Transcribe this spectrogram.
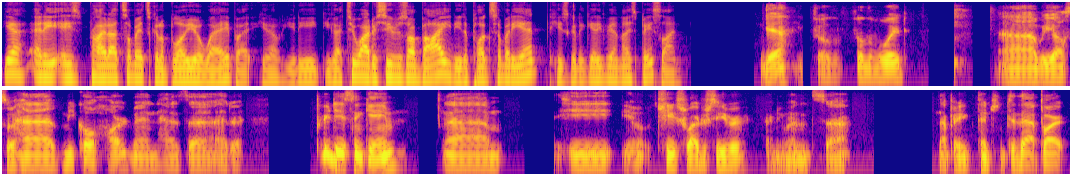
Yeah, and he, he's probably not somebody that's going to blow you away, but you know, you need you got two wide receivers on by. You need to plug somebody in. He's going to give you a nice baseline. Yeah, fill fill the void. Uh, we also have Mecole Hardman has uh, had a pretty decent game. Um, he, you know, Chiefs wide receiver. For anyone that's uh, not paying attention to that part,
